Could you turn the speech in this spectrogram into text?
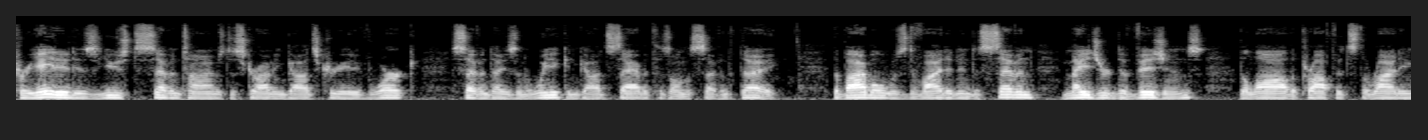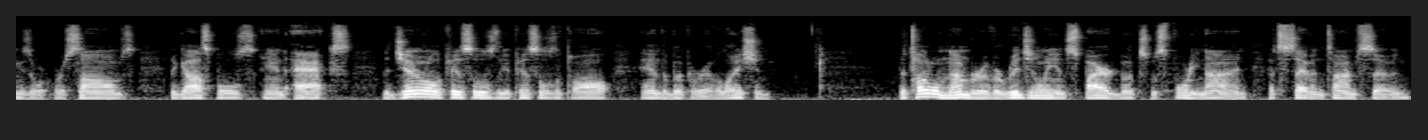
Created is used seven times describing God's creative work, seven days in a week, and God's Sabbath is on the seventh day. The Bible was divided into seven major divisions the law, the prophets, the writings or, or Psalms, the Gospels, and Acts, the general epistles, the epistles of Paul, and the book of Revelation. The total number of originally inspired books was 49, that's 7 times 7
